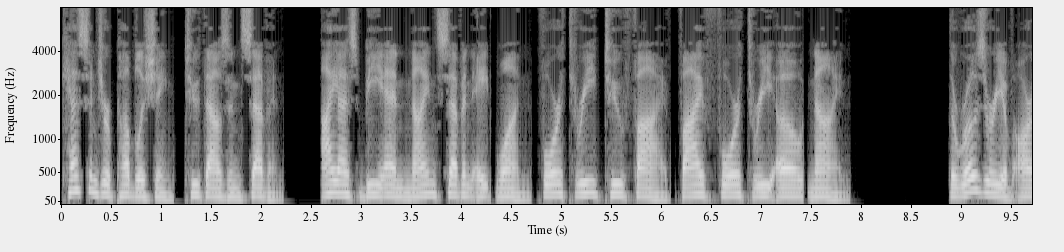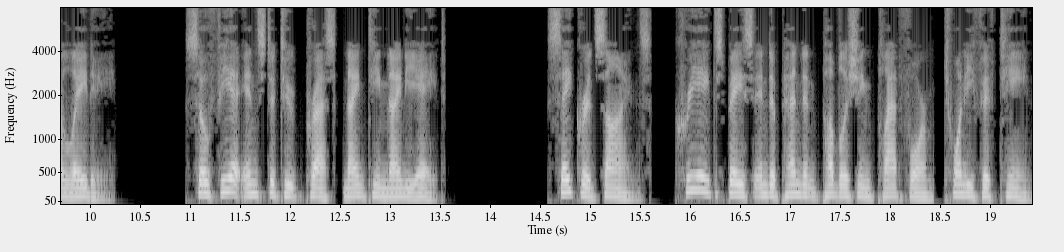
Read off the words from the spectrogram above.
Kessinger Publishing, 2007. ISBN 978-1-4325-5430-9 The Rosary of Our Lady. Sophia Institute Press, 1998. Sacred Signs. CreateSpace Independent Publishing Platform, 2015.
